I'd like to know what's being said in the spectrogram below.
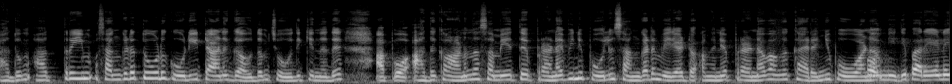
അതും അത്രയും സങ്കടത്തോട് കൂടിയിട്ടാണ് ഗൗതം ചോദിക്കുന്നത്. അപ്പോൾ അത് കാണുന്ന സമയത്ത് പ്രണവിന് പോലും സങ്കടം വരിക കേട്ടോ. അങ്ങനെ പ്രണവ് അങ്ങ് കരഞ്ഞു പോവാണ്. നിധി പറയണേ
